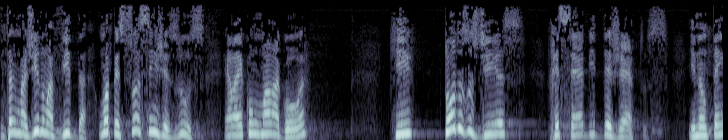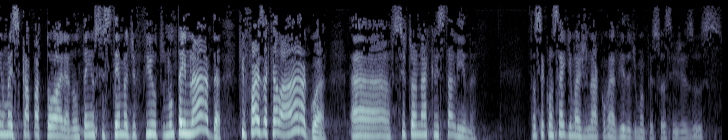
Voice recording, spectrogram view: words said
Então, imagina uma vida, uma pessoa sem Jesus, ela é como uma lagoa que todos os dias recebe dejetos e não tem uma escapatória, não tem um sistema de filtro, não tem nada que faz aquela água ah, se tornar cristalina. Então você consegue imaginar como é a vida de uma pessoa sem Jesus?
